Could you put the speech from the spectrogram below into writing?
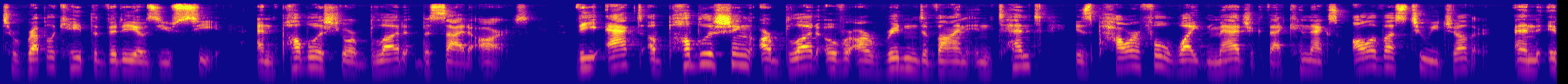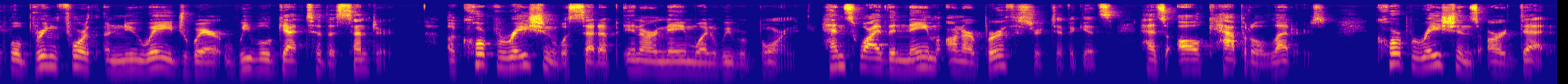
to replicate the videos you see and publish your blood beside ours. The act of publishing our blood over our ridden divine intent is powerful white magic that connects all of us to each other, and it will bring forth a new age where we will get to the center. A corporation was set up in our name when we were born, hence why the name on our birth certificates has all capital letters. Corporations are dead.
